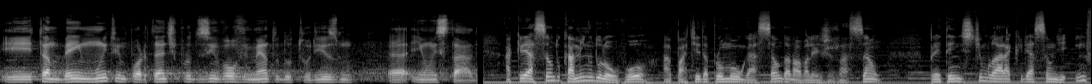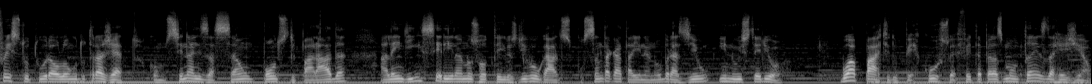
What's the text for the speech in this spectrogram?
e também muito importante para o desenvolvimento do turismo eh, em um estado. A criação do Caminho do Louvor, a partir da promulgação da nova legislação, pretende estimular a criação de infraestrutura ao longo do trajeto, como sinalização, pontos de parada, além de inseri-la nos roteiros divulgados por Santa Catarina no Brasil e no exterior. Boa parte do percurso é feita pelas montanhas da região,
